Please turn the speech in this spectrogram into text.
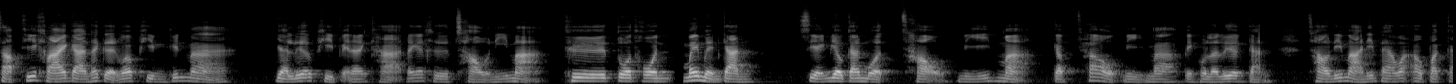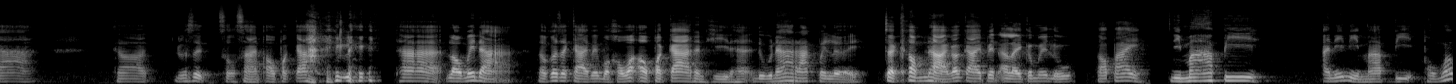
ศัพท์ที่คล้ายกันถ้าเกิดว่าพิมพ์ขึ้นมา อย่าเลือกผิดเป็นอันขาดนั่นก็คือเฉานี้มา คือตัวโทนไม่เหมือนกัน เสียงเดียวกันหมดเฉานี้มากับเช่านี่มาเป็นคนละเรื่องกันเฉานี้มานี่แปลว่าเอาปากกา ก็รู้สึกสงสารเอาปากกาเล็กๆ ถ้าเราไม่ด่า เราก็จะกลายเป็นบอกเขาว่าเอาปากกาทันทีนะฮะ ดูน่ารักไปเลย จากคำด่าก็กลายเป็นอะไรก็ไม่รู้ ต่อไปนีมาปี อันนี้หนีมาปี ผมว่า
